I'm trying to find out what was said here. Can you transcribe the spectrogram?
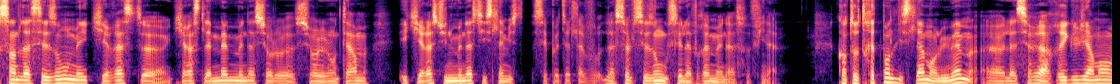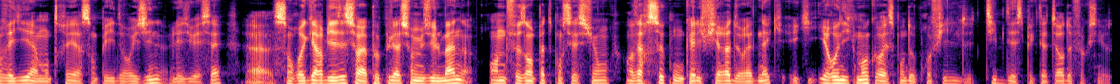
sein de la saison mais qui reste, euh, qui reste la même menace sur le, sur le long terme et qui reste une menace islamiste. C'est peut-être la seule saison où c'est la vraie menace au final. Quant au traitement de l'islam en lui-même, euh, la série a régulièrement veillé à montrer à son pays d'origine, les USA, euh, son regard biaisé sur la population musulmane en ne faisant pas de concessions envers ceux qu'on qualifierait de redneck et qui ironiquement correspondent au profil de type des spectateurs de Fox News.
